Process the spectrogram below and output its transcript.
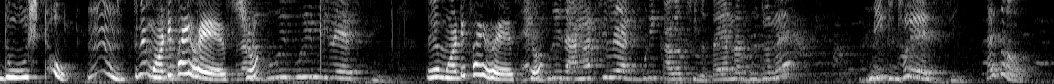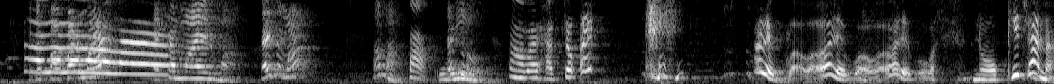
দুষ্টু। হুম তুমি মডিফাই হয়ে এসছো। দুই বুড়ি মিলে এসেছি। তুমি মডিফাই হয়ে এসছো। বুড়ি রাঙা ছিল এক বুড়ি কালো ছিল তাই আমরা দুজনে মিক্সড হয়ে এসেছি তাই তো? একটা পাপার মা একটা মায়ের মা। তো মা আমা আবার হাত চাপায় আরে বাবা আরে বাবা আরে বাবা। নক্ষী ছানা।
